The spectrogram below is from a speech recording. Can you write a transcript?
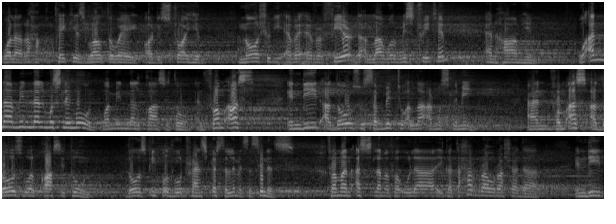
wala rahaq, take his wealth away or destroy him. Nor should he ever ever fear that Allah will mistreat him and harm him. وَأَنَّا مِنَّا الْمُسْلِمُونَ وَمِنَّا الْقَاسِطُونَ And from us indeed are those who submit to Allah are Muslimin. And from us are those who are qasitun, those people who transgress the limits, the sinners. فَمَنْ أَسْلَمَ فَأُولَٰئِكَ تَحَرَّوْا رَشَدًا Indeed,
